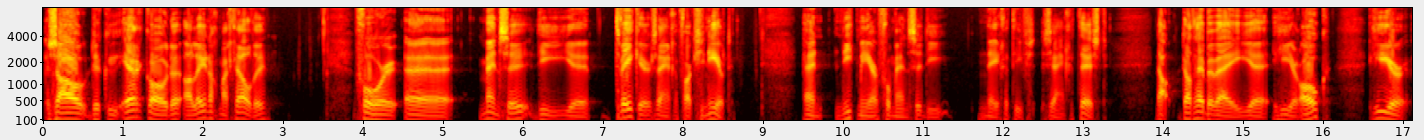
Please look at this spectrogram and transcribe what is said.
zou de QR-code alleen nog maar gelden voor uh, mensen die uh, twee keer zijn gevaccineerd. En niet meer voor mensen die negatief zijn getest. Nou, dat hebben wij hier ook. Hier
